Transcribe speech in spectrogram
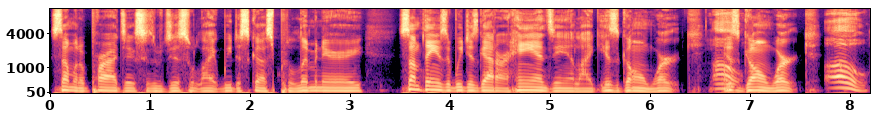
some of the projects is just like we discussed preliminary. Some things that we just got our hands in, like it's gonna work. It's Oh. gonna work. Oh,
